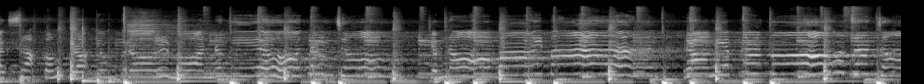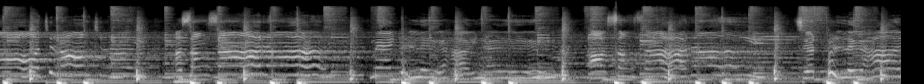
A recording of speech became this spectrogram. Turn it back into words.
ទឹកស្រក់កងក្រក់យំប្រលមនរងាវទាំងចងចំណោបាយបានរងាបកាកសានចោឆ្លងឆ្លៃអសង្សារមេឃលឺហើយនៅអសង្សារចិត្តលឺហើយ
